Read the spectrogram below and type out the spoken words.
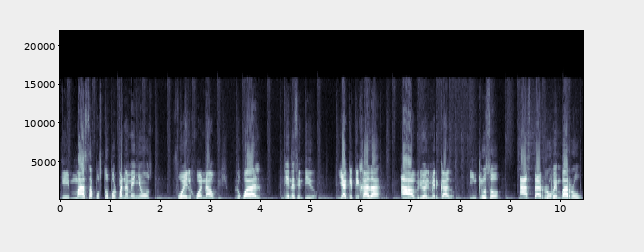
que más apostó por panameños fue el Juan Aurich, lo cual tiene sentido, ya que Tejada abrió el mercado. Incluso hasta Rubén Barrow,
